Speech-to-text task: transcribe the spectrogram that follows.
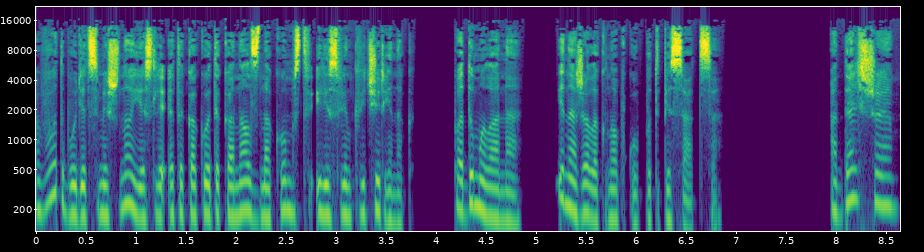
Вот будет смешно, если это какой-то канал знакомств или свинг-вечеринок, подумала она и нажала кнопку «Подписаться». А дальше...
